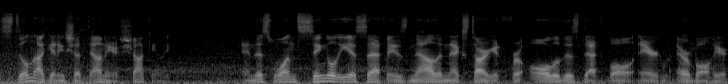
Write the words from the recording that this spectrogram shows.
Still not getting shut down here, shockingly. And this one single ESF is now the next target for all of this death ball air air ball here.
